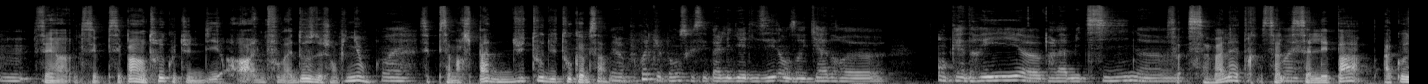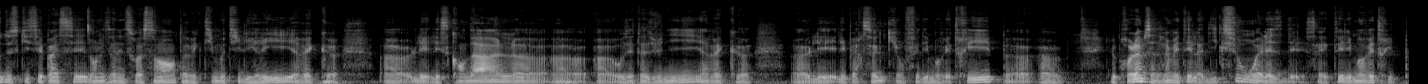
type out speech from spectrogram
Mm. C'est pas un truc où tu te dis oh il me faut ma dose de champignons. Ouais. Ça marche pas du tout du tout comme ça. Mais alors pourquoi tu penses que c'est pas légalisé dans un cadre euh, encadré euh, par la médecine. Euh. Ça, va l'être. Ça ne l'est pas à cause de ce qui s'est passé dans les années 60 avec Timothy Leary, avec euh, les, scandales aux États-Unis, avec les, personnes qui ont fait des mauvais tripes. le problème, ça n'a jamais été l'addiction au LSD, ça a été les mauvais tripes.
